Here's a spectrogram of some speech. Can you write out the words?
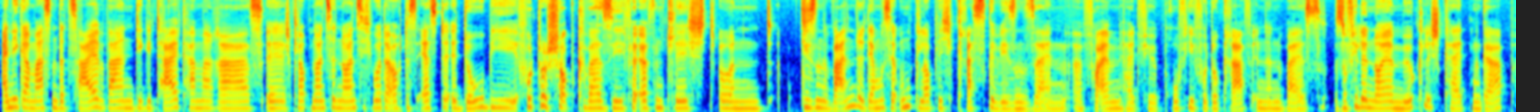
einigermaßen bezahlbaren Digitalkameras. Äh, Ich glaube, 1990 wurde auch das erste Adobe Photoshop quasi veröffentlicht. Und diesen Wandel, der muss ja unglaublich krass gewesen sein, äh, vor allem halt für ProfifotografInnen, weil es so viele neue Möglichkeiten gab.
